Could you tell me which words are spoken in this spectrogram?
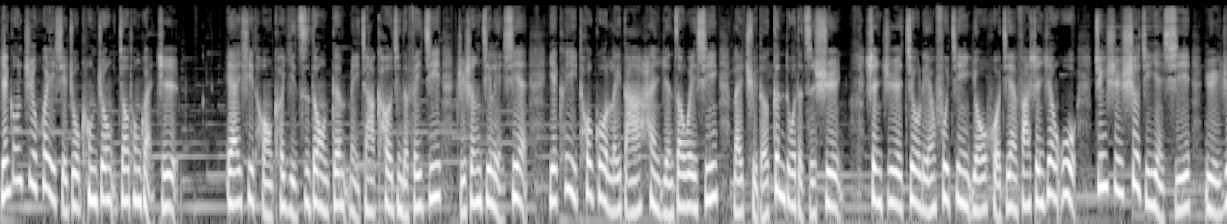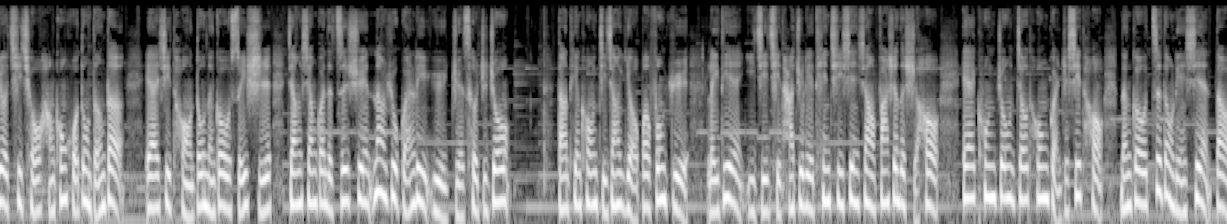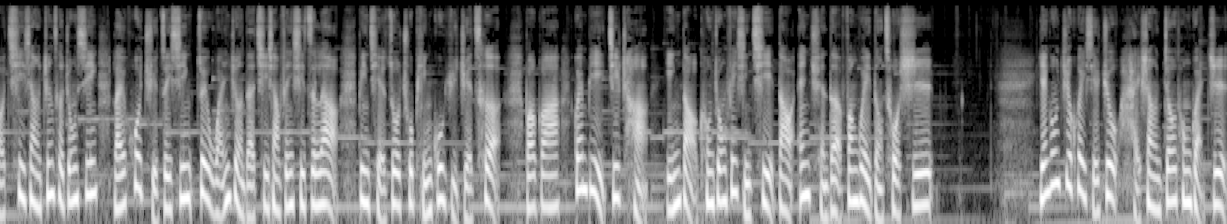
人工智慧协助空中交通管制。AI 系统可以自动跟每架靠近的飞机、直升机连线，也可以透过雷达和人造卫星来取得更多的资讯。甚至就连附近有火箭发射任务、军事射击演习与热气球航空活动等等，AI 系统都能够随时将相关的资讯纳入管理与决策之中。当天空即将有暴风雨、雷电以及其他剧烈天气现象发生的时候，AI 空中交通管制系统能够自动连线到气象侦测中心，来获取最新、最完整的气象分析资料，并且做出评估与决策，包括关闭机场、引导空中飞行器到安全的方位等措施。人工智慧协助海上交通管制。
